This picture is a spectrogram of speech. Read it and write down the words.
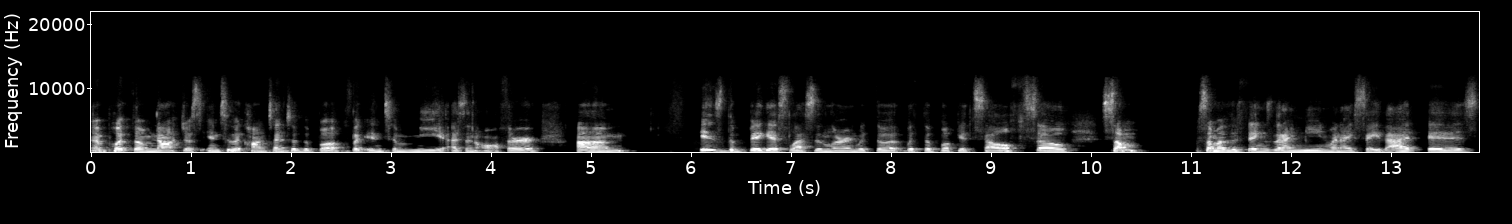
and put them not just into the content of the book, but into me as an author. Um, is the biggest lesson learned with the with the book itself. So some some of the things that I mean when I say that is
